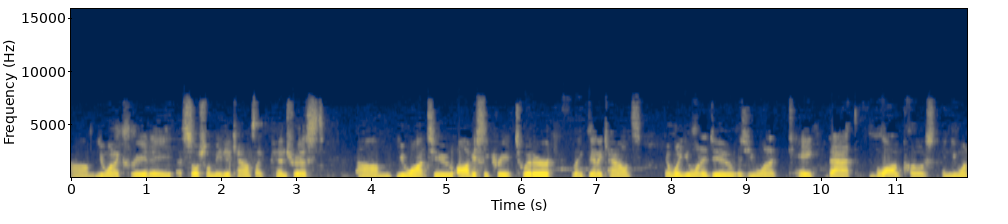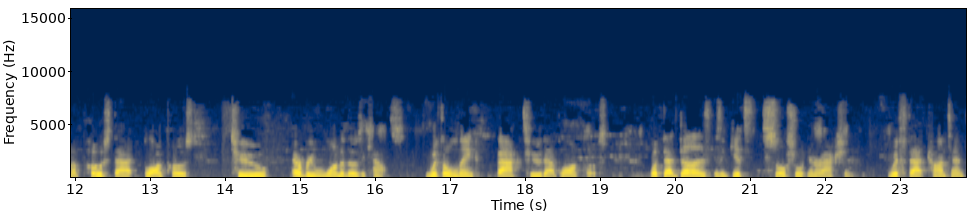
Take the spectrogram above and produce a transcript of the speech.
Um, you want to create a, a, social media accounts like Pinterest. Um, you want to obviously create Twitter, LinkedIn accounts. And what you want to do is you want to take that blog post and you want to post that blog post to every one of those accounts with a link back to that blog post. What that does is it gets social interaction with that content,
